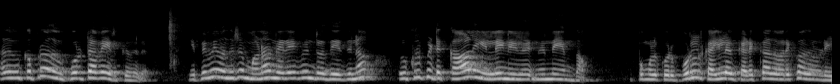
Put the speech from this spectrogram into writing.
அதுக்கப்புறம் அது பொருட்டாவே இருக்குது. இல்ல. எப்பயுமே வந்துட்டு மன நிறைவுன்றது எதுனா ஒரு குறிப்பிட்ட கால எல்லை நிலை நிர்ணயம் தான் இப்போ உங்களுக்கு ஒரு பொருள் கையில் கிடைக்காத வரைக்கும் அதனுடைய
